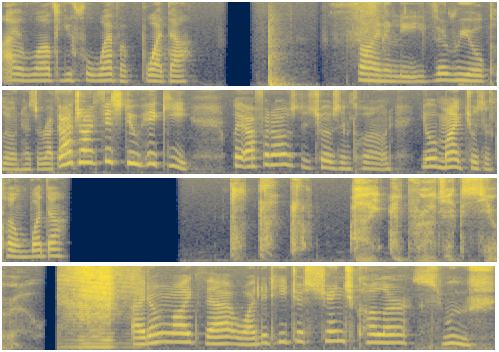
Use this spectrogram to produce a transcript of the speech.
I love you forever, brother. Finally, the real clone has arrived. Ah, giant fist do Hickey! Wait, I thought I was the chosen clone. You're my chosen clone, brother. I am Project Zero. I don't like that. Why did he just change color? Swoosh.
